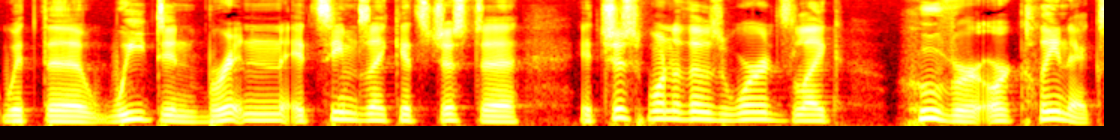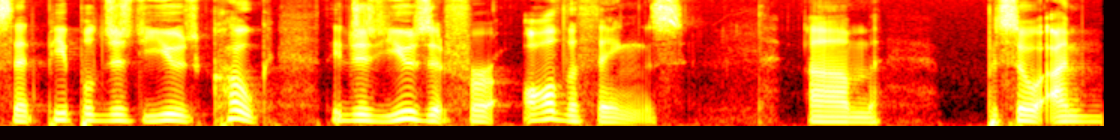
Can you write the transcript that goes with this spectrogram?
with the wheat in Britain. It seems like it's just a, it's just one of those words like Hoover or Kleenex that people just use. Coke, they just use it for all the things. Um, so I'm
